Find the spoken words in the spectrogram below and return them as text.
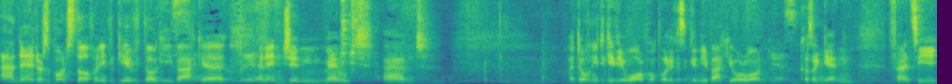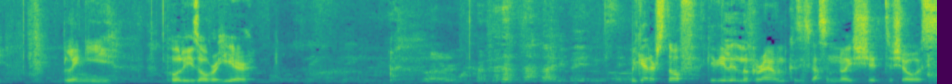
And uh, there's a bunch of stuff. I need to give Dougie back uh, an engine mount, and I don't need to give you a water pump pulley because I'm giving you back your one. Yes. Because I'm getting fancy blingy pulleys over here. We get our stuff, give you a little look around because he's got some nice shit to show us.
